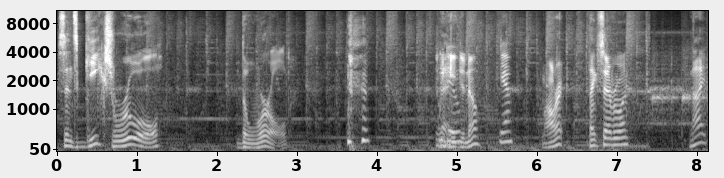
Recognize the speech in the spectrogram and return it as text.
Since geeks rule the world, we We need to know. Yeah. All right. Thanks, everyone. Night.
